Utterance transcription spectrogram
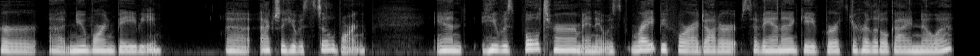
her uh, newborn baby. Uh, actually, he was stillborn. And he was full term, and it was right before our daughter Savannah gave birth to her little guy Noah.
